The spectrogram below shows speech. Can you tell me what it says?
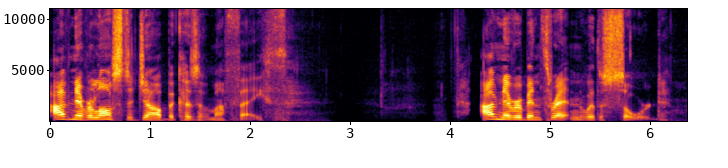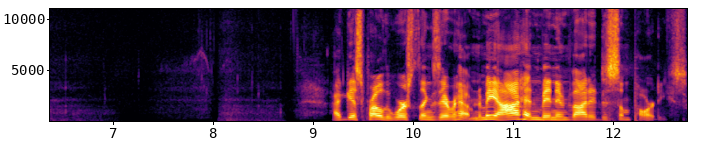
I've never lost a job because of my faith. I've never been threatened with a sword. I guess probably the worst things that ever happened to me, I hadn't been invited to some parties.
